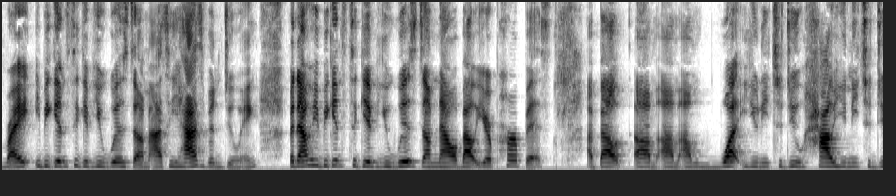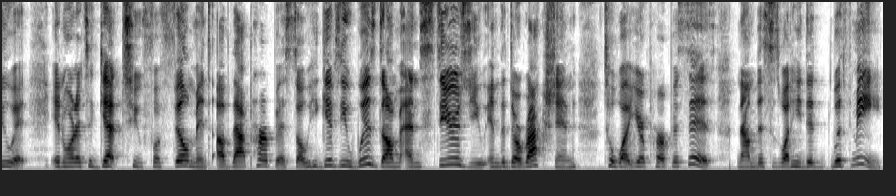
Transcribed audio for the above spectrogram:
right? He begins to give you wisdom as he has been doing, but now he begins to give you wisdom now about your purpose, about um, um, um, what you need to do, how you need to do it in order to get to fulfillment of that purpose. So he gives you wisdom and steers you in the direction to what your purpose is. Now, this is what he did with me.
